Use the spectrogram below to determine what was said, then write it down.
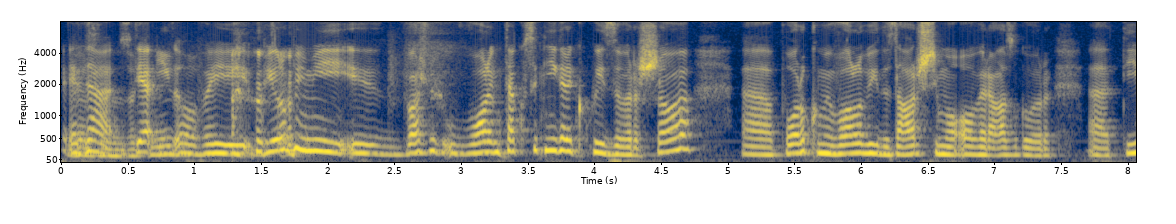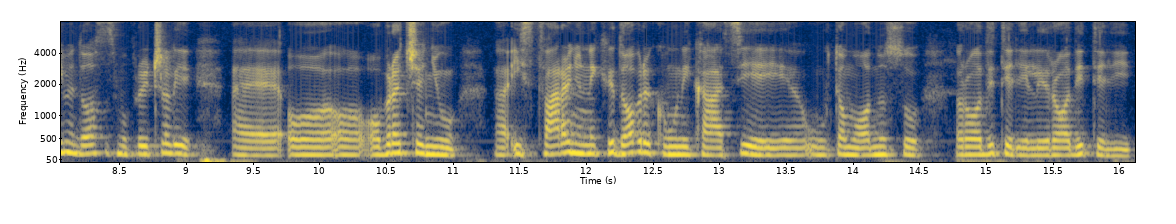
E da, ja, ovaj, bilo bi mi, baš bih, volim, tako se knjiga nekako i završava, uh, porukom je volao bih da završimo ovaj razgovor uh, time, dosta smo pričali uh, o, o obraćanju uh, i stvaranju neke dobre komunikacije u tom odnosu roditelji ili roditelji,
